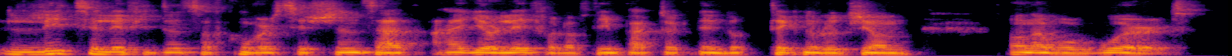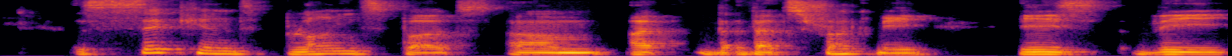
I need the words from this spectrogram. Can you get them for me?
little evidence of conversations at higher level of the impact of technology on on our world. The second blind spot um, th- that struck me is the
